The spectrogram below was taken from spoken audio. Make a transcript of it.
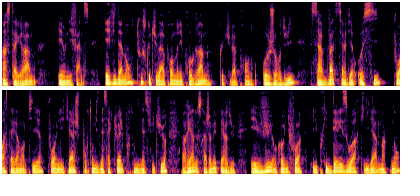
Instagram et OnlyFans. Évidemment, tout ce que tu vas apprendre dans les programmes que tu vas prendre aujourd'hui, ça va te servir aussi pour Instagram Empire, pour OnlyCash, pour ton business actuel, pour ton business futur, rien ne sera jamais perdu. Et vu encore une fois les prix dérisoires qu'il y a maintenant,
